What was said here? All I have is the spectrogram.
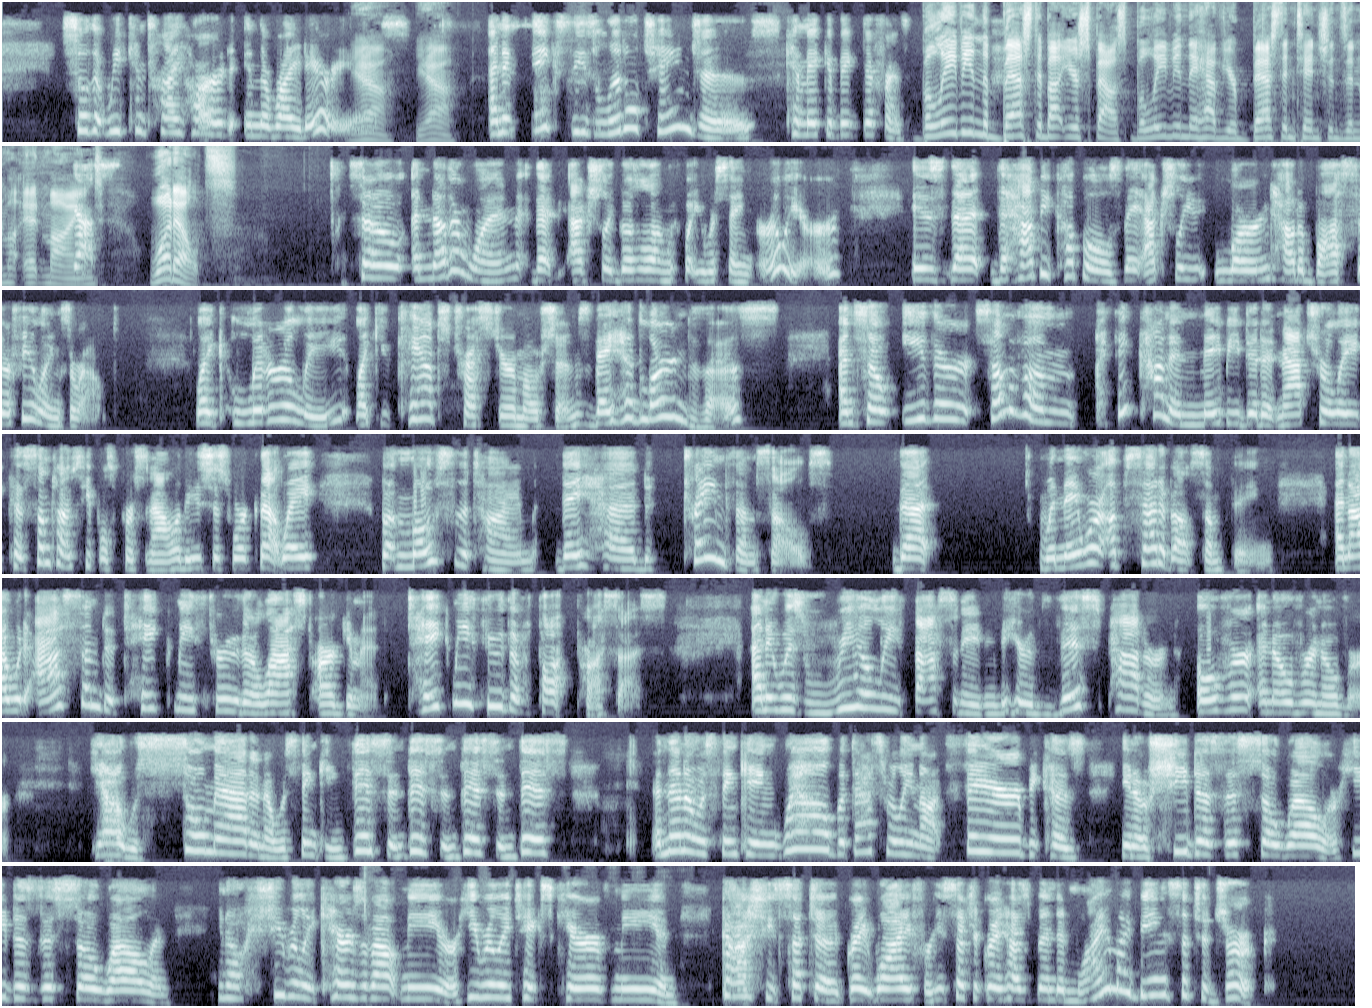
so that we can try hard in the right areas. Yeah, yeah. And it makes these little changes can make a big difference. Believing the best about your spouse, believing they have your best intentions in at mind. Yes. What else? So another one that actually goes along with what you were saying earlier is that the happy couples they actually learned how to boss their feelings around. Like literally, like you can't trust your emotions. They had learned this. And so either some of them I think kind of maybe did it naturally because sometimes people's personalities just work that way but most of the time, they had trained themselves that when they were upset about something, and I would ask them to take me through their last argument, take me through the thought process. And it was really fascinating to hear this pattern over and over and over. Yeah, I was so mad and I was thinking this and this and this and this. And then I was thinking, well, but that's really not fair because, you know, she does this so well or he does this so well. And you know, she really cares about me or he really takes care of me and gosh, he's such a great wife or he's such a great husband and why am I being such a jerk?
